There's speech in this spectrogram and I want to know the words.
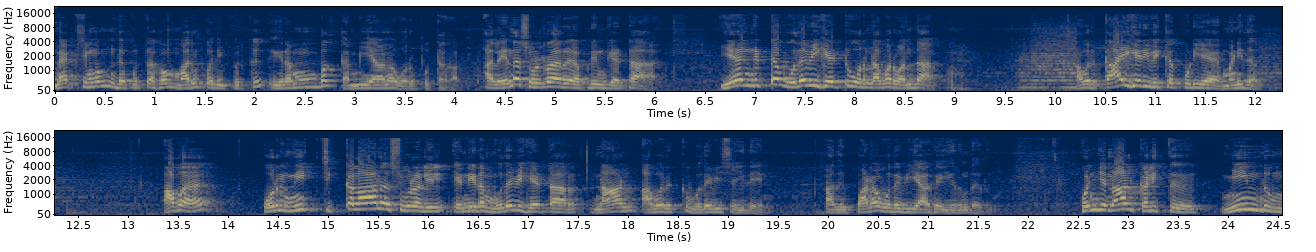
மேக்சிமம் இந்த புத்தகம் மறுபதிப்பிற்கு ரொம்ப கம்மியான ஒரு புத்தகம். அதில் என்ன சொல்கிறாரு அப்படின்னு கேட்டால் என்கிட்ட உதவி கேட்டு ஒரு நபர் வந்தார். அவர் காய்கறி விற்கக்கூடிய மனிதர். அவர் ஒரு நீ சிக்கலான சூழலில் என்னிடம் உதவி கேட்டார். நான் அவருக்கு உதவி செய்தேன். அது பண உதவியாக இருந்தது. கொஞ்ச நாள் கழித்து மீண்டும்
